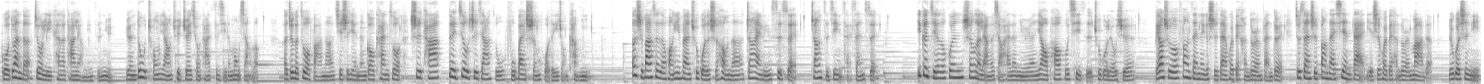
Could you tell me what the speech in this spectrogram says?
果断的就离开了他两名子女，远渡重洋去追求他自己的梦想了。而这个做法呢，其实也能够看作是他对旧式家族腐败生活的一种抗议。二十八岁的黄懿范出国的时候呢，张爱玲四岁，张子静才三岁。一个结了婚、生了两个小孩的女人要抛夫弃子出国留学，不要说放在那个时代会被很多人反对，就算是放在现代也是会被很多人骂的。如果是你，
